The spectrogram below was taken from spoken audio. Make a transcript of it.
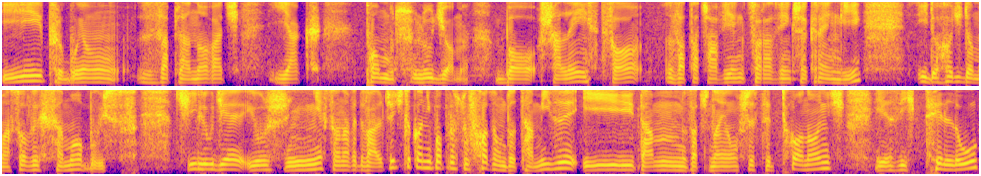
i próbują zaplanować, jak pomóc ludziom, bo szaleństwo zatacza coraz większe kręgi i dochodzi do masowych samobójstw. Ci ludzie już nie chcą nawet walczyć, tylko oni po prostu wchodzą do tamizy i tam zaczynają wszyscy tonąć. Jest ich tylu,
